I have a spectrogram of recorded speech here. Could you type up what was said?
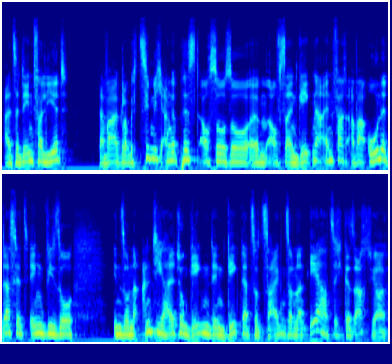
Als er den verliert, da war er, glaube ich, ziemlich angepisst, auch so, so ähm, auf seinen Gegner einfach, aber ohne das jetzt irgendwie so in so eine Anti-Haltung gegen den Gegner zu zeigen, sondern er hat sich gesagt, ja,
